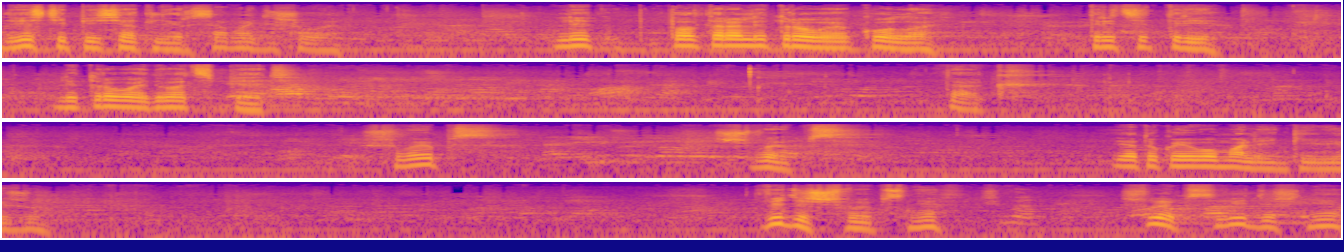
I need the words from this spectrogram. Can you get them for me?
250 лир, самая дешевая. Лит, полтора литровая кола 33. Литровая 25. Так. Швепс. Швепс. Я только его маленький вижу. Видишь Швепс, не? Швепс, видишь, не?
